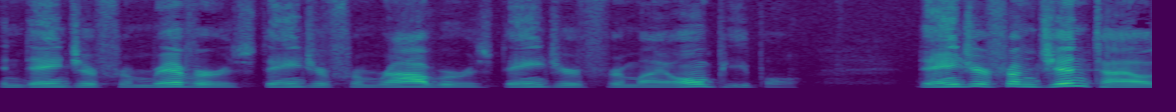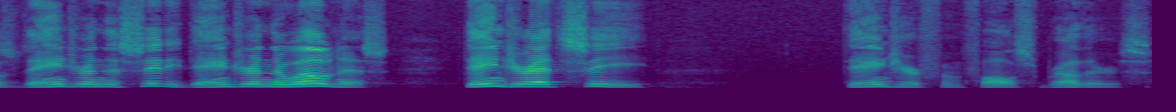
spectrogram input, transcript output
in danger from rivers, danger from robbers, danger from my own people, danger from Gentiles, danger in the city, danger in the wilderness, danger at sea, danger from false brothers,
